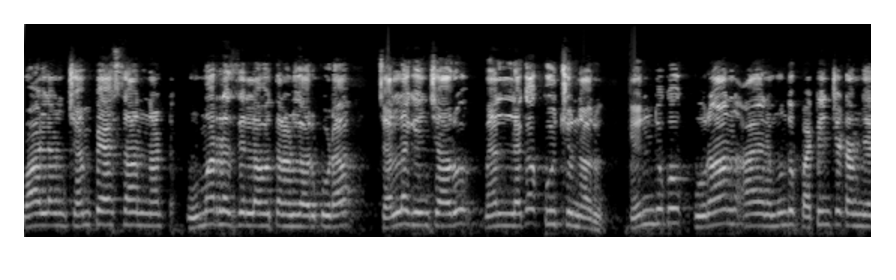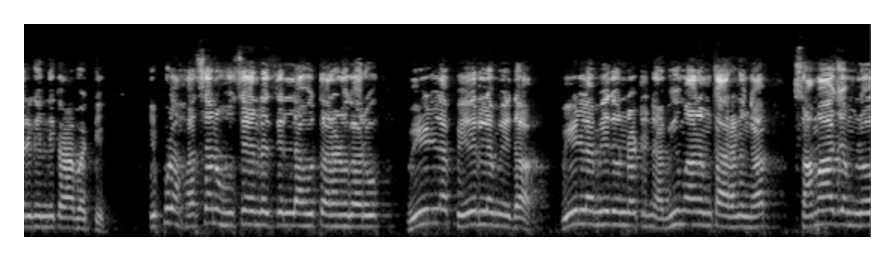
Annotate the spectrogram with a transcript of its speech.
వాళ్ళను చంపేస్తా అన్నట్టు ఉమర్ రజల్లాహుతలను గారు కూడా చల్లగించారు. మెల్లగా కూర్చున్నారు. ఎందుకు? ఖురాన్ ఆయన ముందు పఠించటం జరిగింది కాబట్టి. ఇప్పుడు హసన్ హుసేన్ రజిల్లాహు తలను గారు వీళ్ళ పేర్ల మీద వీళ్ళ మీద ఉన్నటువంటి అభిమానం కారణంగా సమాజంలో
